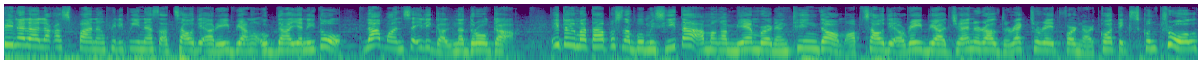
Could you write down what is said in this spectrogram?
Pinalalakas pa ng Pilipinas at Saudi Arabia ang ugnayan nito laban sa illegal na droga. Ito'y matapos na bumisita ang mga miyembro ng Kingdom of Saudi Arabia General Directorate for Narcotics Control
